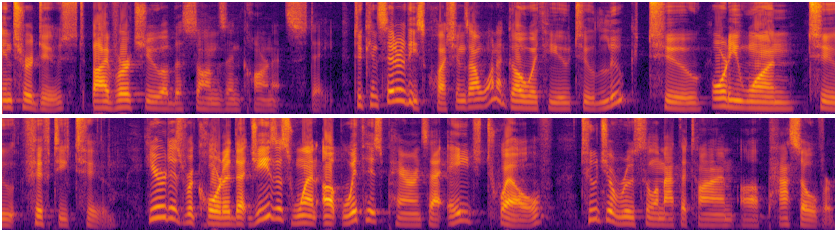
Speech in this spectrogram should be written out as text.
introduced by virtue of the Son's incarnate state? To consider these questions, I want to go with you to Luke 2 41 to 52. Here it is recorded that Jesus went up with his parents at age 12 to Jerusalem at the time of Passover.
